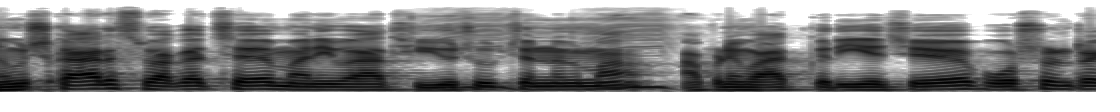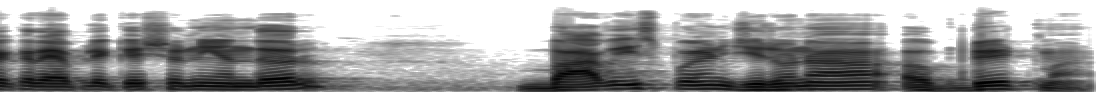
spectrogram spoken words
નમસ્કાર, સ્વાગત છે મારી વાત યુટ્યુબ ચેનલમાં. આપણે વાત કરીએ છીએ પોષણ ટ્રેકર એપ્લિકેશનની અંદર બાવીસ પોઈન્ટ ઝીરોના અપડેટમાં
